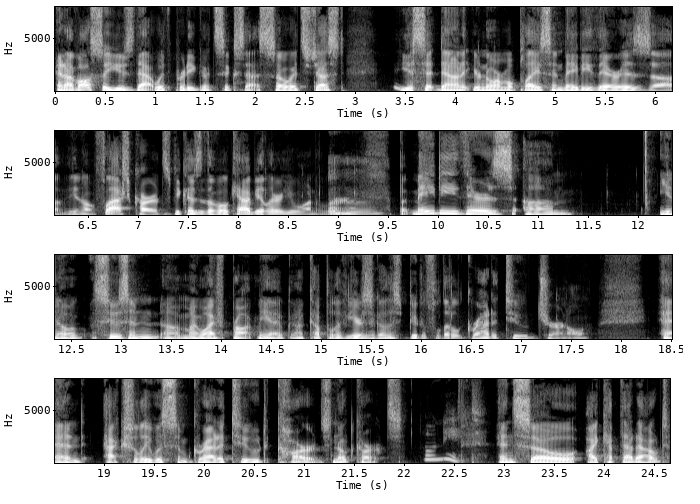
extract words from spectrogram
And I've also used that with pretty good success. So it's just you sit down at your normal place and maybe there is uh, you know flashcards because of the vocabulary you want to learn Mhm. but maybe there's um, you know susan uh, my wife brought me a, a couple of years ago this beautiful little gratitude journal and actually with some gratitude cards note cards Oh, neat. and so i kept that out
